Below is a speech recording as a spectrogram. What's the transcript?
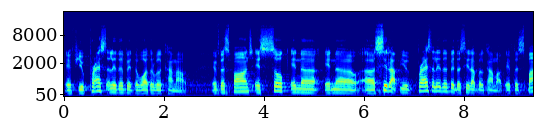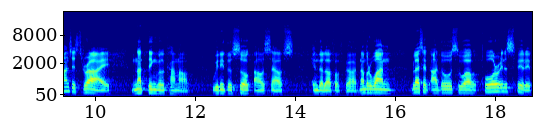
if you press a little bit, the water will come out. If the sponge is soaked in a, in a, a syrup, you press a little bit, the syrup will come out. If the sponge is dry, nothing will come out. We need to soak ourselves in the love of God. Number one, blessed are those who are poor in the spirit,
